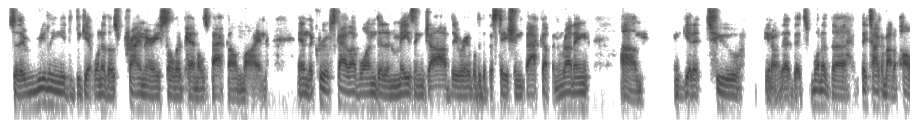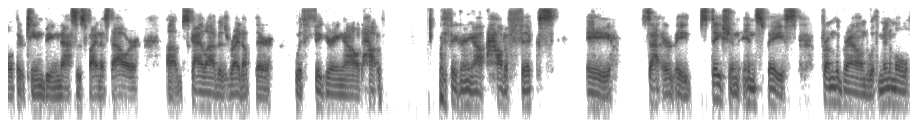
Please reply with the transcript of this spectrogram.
So they really needed to get one of those primary solar panels back online. And the crew of Skylab 1 did an amazing job. They were able to get the station back up and running um, and get it to, you know, that, that's one of the, they talk about Apollo 13 being NASA's finest hour. Um, Skylab is right up there with figuring out how to, with figuring out how to fix a sat or a station in space from the ground with minimal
